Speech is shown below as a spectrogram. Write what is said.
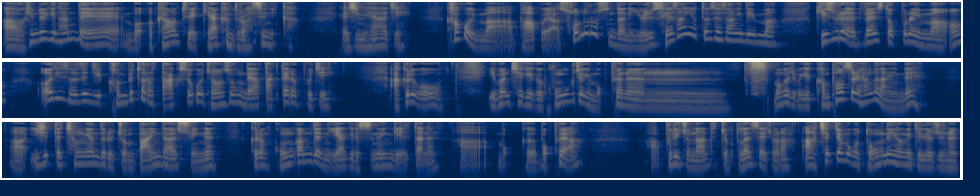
아 힘들긴 한데 뭐 account에 계약금 들어왔으니까 열심히 해야지. 카고 임마 바보야 손으로 쓴다니 요즘 세상이 어떤 세상인데 임마 기술의 advance 덕분에 임마 어 어디서든지 컴퓨터로 딱 쓰고 전송 내가 딱 때려보지 아 그리고 이번 책의 그 궁극적인 목표는 뭔가 좀 이게 compulsory 한 건 아닌데 어, 20대 청년들을 좀 bind 할 수 있는 그런 공감되는 이야기를 쓰는 게 일단은 아, 뭐, 그 목표야. 아, 부디 좀 나한테 좀 bless 해줘라. 아, 책 제목은 동네 형이 들려주는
